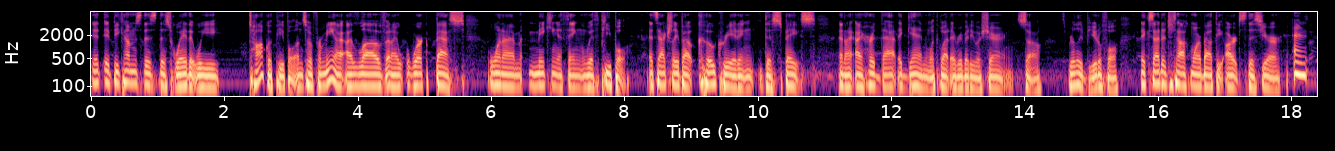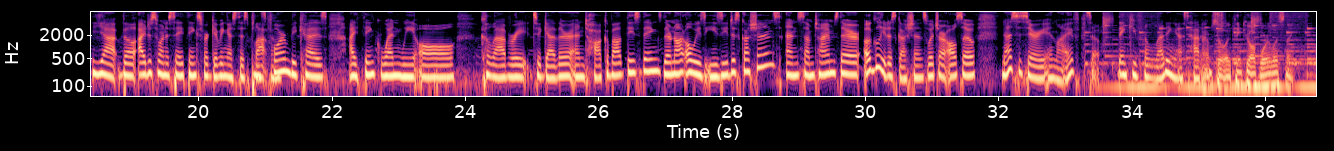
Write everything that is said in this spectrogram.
It, it becomes this, this way that we talk with people. And so for me, I, I love and I work best when I'm making a thing with people. It's actually about co creating this space. And I, I heard that again with what everybody was sharing. So it's really beautiful excited to talk more about the arts this year. And yeah, Bill, I just want to say thanks for giving us this platform because I think when we all collaborate together and talk about these things, they're not always easy discussions and sometimes they're ugly discussions, which are also necessary in life. So thank you for letting us have it. Absolutely. Thank you all for listening.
